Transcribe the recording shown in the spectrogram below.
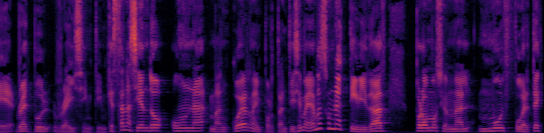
eh, Red Bull Racing Team, que están haciendo una mancuerna importantísima y además una actividad promocional muy fuerte,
